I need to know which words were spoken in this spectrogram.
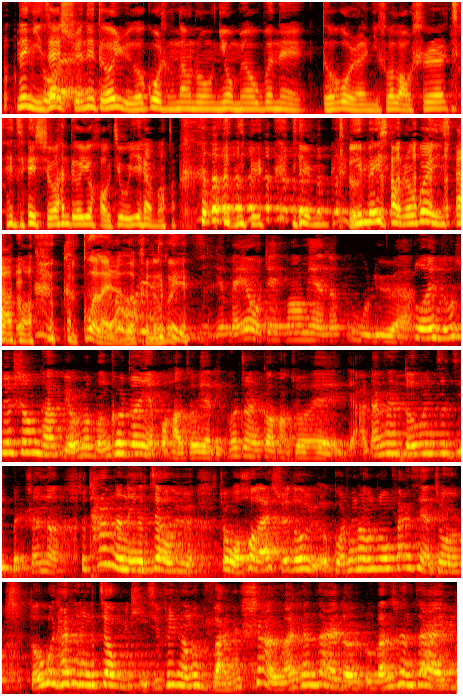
那你在学那德语的过程当中，你有没有问那德国人？你说老师，这这学完德语好就业吗？你你你没想着问一下吗？可过来人了，可能会。没有这方面的顾虑。作为留学生，他比如说文科专业不好就业，理科专业更好就业一点。但他德国人自己本身呢，就他们的那个教育，就我后来学德语的过程当中发现，就是德国他的那个教育体系非常的完善，完善在的完善在于，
